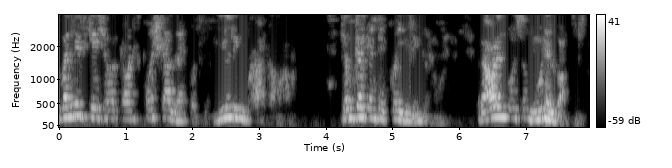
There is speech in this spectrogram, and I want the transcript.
ఇవన్నిటికి వేసేవారు కాబట్టి పోషకాలు సరిపోతుంది ఈల్డింగ్ బాగా రావాలి. కెమికల్ కంటే ఎక్కువ ఈల్డింగ్ రావాలి. రావడం కోసం నూనెలు వాడుతున్నారు.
